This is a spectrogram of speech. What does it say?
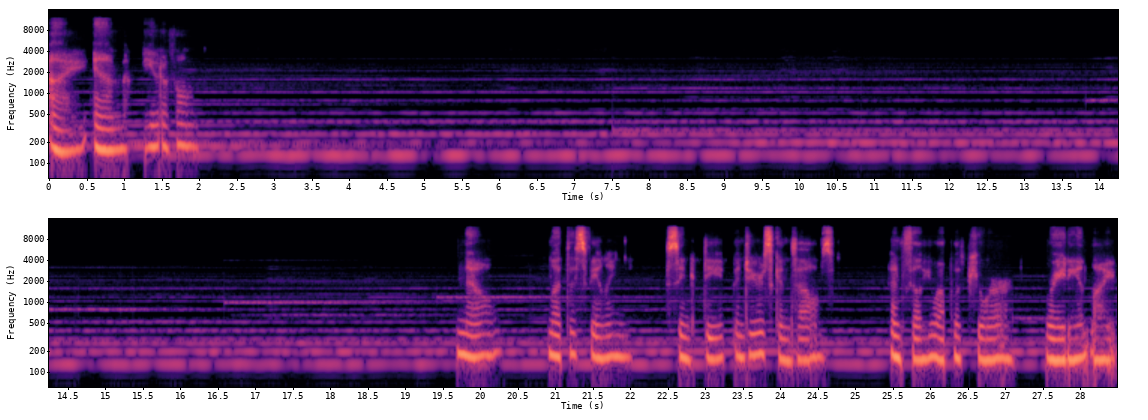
I am beautiful. Now, let this feeling sink deep into your skin cells and fill you up with pure, radiant light.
